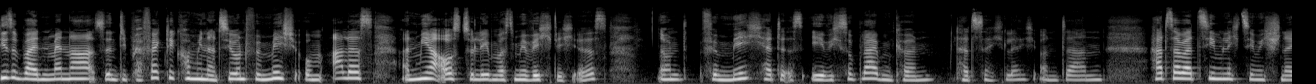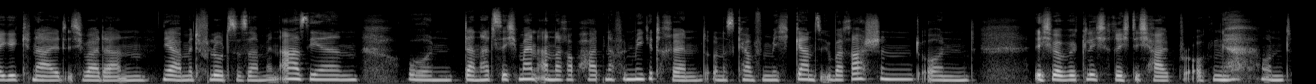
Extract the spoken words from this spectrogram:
diese beiden Männer sind die perfekte Kombination für mich, um alles an mir auszuleben, was mir wichtig ist. Und für mich hätte es ewig so bleiben können tatsächlich. Und dann hat es aber ziemlich, ziemlich schnell geknallt. Ich war dann ja mit Flo zusammen in Asien und dann hat sich mein anderer Partner von mir getrennt und es kam für mich ganz überraschend und ich war wirklich richtig heartbroken. Und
